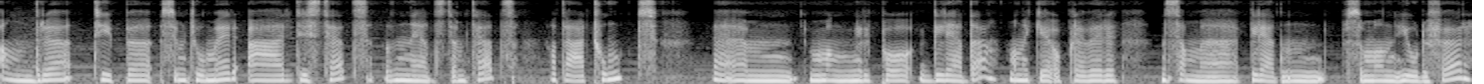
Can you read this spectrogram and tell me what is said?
Andre type symptomer er tristhet, nedstemthet, at det er tungt, eh, mangel på glede, man ikke opplever den samme gleden som man gjorde før.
